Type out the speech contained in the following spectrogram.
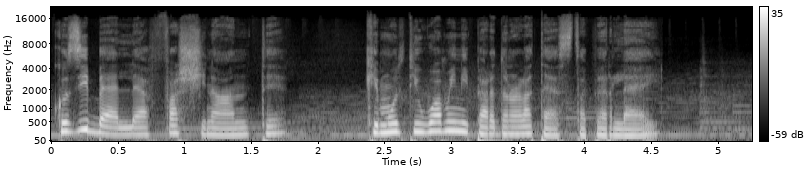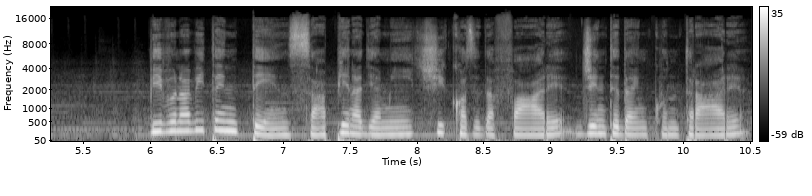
così bella e affascinante che molti uomini perdono la testa per lei. Vive una vita intensa, piena di amici, cose da fare, gente da incontrare,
